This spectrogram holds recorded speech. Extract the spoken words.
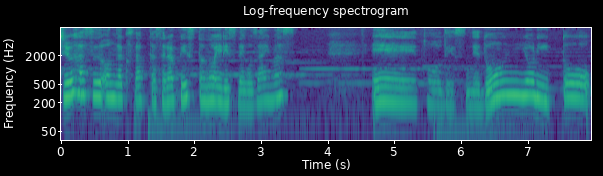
周波数音楽作家セラピストのエリスでございます。えーとですねどんよりと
